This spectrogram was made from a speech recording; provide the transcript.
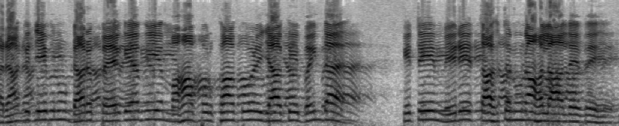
ਰੰਗਜੀਬ ਨੂੰ ਡਰ ਪੈ ਗਿਆ ਵੀ ਇਹ ਮਹਾਪੁਰਖਾਂ ਕੋਲ ਜਾ ਕੇ ਬਹਿੰਦਾ ਕਿਤੇ ਮੇਰੇ ਤਖਤ ਨੂੰ ਨਾ ਹਿਲਾ ਦੇਵੇ।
